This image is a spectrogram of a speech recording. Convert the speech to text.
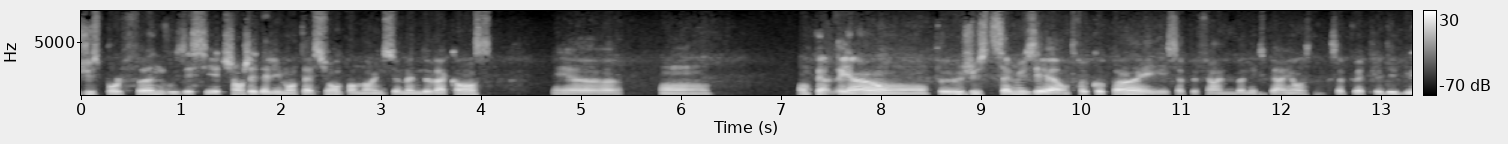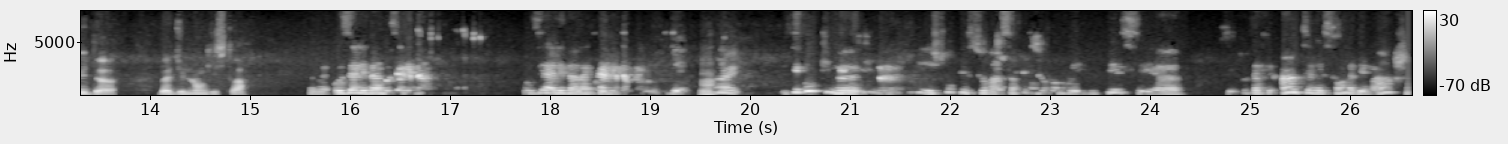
juste pour le fun vous essayez de changer d'alimentation pendant une semaine de vacances. Et on on perd rien, on peut juste s'amuser entre copains et ça peut faire une bonne expérience. Donc ça peut être le début de, bah, d'une longue histoire. oser aller vers, oser aller vers l'inconnu. Mmh. C'est vous qui me, je trouve que sur un certain nombre de réalité, c'est, euh, c'est tout à fait intéressant la démarche.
